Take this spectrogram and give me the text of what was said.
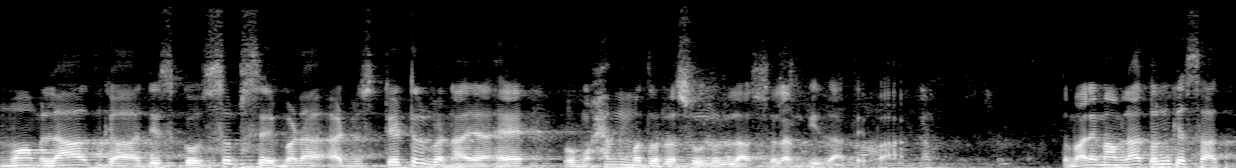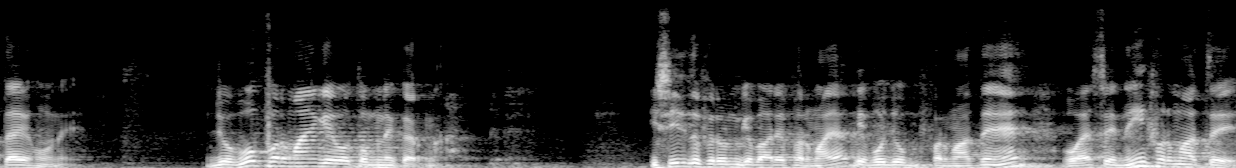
معاملات کا جس کو سب سے بڑا ایڈمنسٹریٹر بنایا ہے وہ محمد الرسول اللہ علیہ وسلم کی ذات پاک۔ تمہارے معاملات ان کے ساتھ طے ہونے۔ جو وہ فرمائیں گے وہ تم نے کرنا ہے۔ اسی لیے تو پھر ان کے بارے فرمایا کہ وہ جو فرماتے ہیں وہ ایسے نہیں فرماتے۔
